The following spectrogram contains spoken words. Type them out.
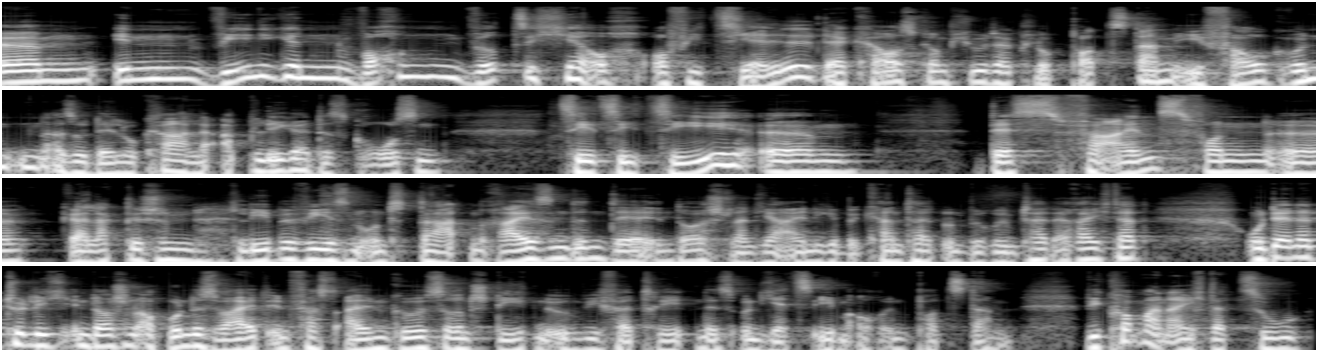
Ähm, in wenigen Wochen wird sich hier auch offiziell der Chaos Computer Club Potsdam e.V. gründen, also der lokale Ableger des großen CCC, ähm, des Vereins von äh, galaktischen Lebewesen und Datenreisenden, der in Deutschland ja einige Bekanntheit und Berühmtheit erreicht hat und der natürlich in Deutschland auch bundesweit in fast allen größeren Städten irgendwie vertreten ist und jetzt eben auch in Potsdam. Wie kommt man eigentlich dazu,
